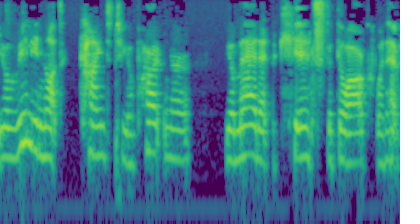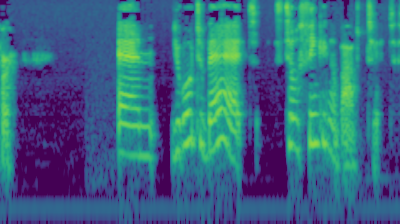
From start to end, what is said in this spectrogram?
you're really not kind to your partner. You're mad at the kids, the dog, whatever. And you go to bed still thinking about it.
